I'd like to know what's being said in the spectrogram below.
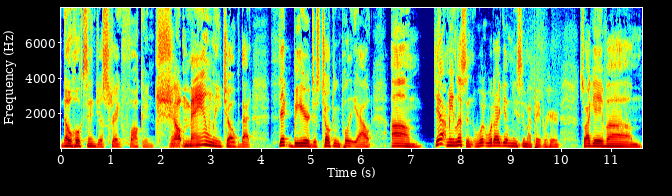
no hooks in, just straight fucking choke, manly choke. That thick beard just choked him completely out. Um, yeah, I mean, listen, what would I give? Let me see my paper here. So I gave um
